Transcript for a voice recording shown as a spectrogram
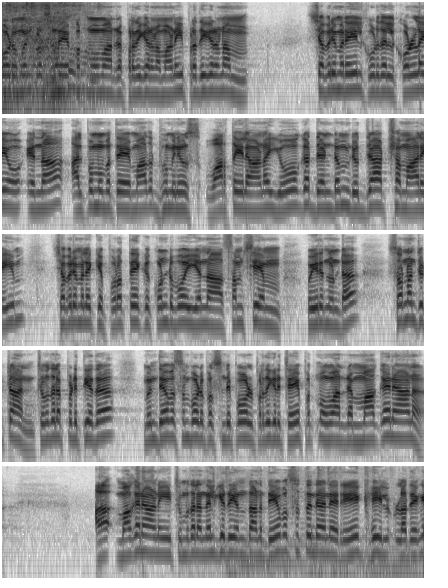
കോട് മുൻ പ്രസിഡന്റ്. പത്മകുമാറിന്റെ പ്രതികരണമാണ്. ഈ പ്രതികരണം ശബരിമലയിൽ കൂടുതൽ കൊള്ളയോ എന്ന അല്പം മുമ്പത്തെ മാതൃഭൂമി ന്യൂസ് വാർത്തയിലാണ്. യോഗദണ്ഡും രുദ്രാക്ഷമാലയും ശബരിമലയ്ക്ക് പുറത്തേക്ക് കൊണ്ടുപോയി എന്ന സംശയം ഉയരുന്നുണ്ട്. സ്വർണം ചുറ്റാൻ ചുമതലപ്പെടുത്തിയത് മുൻ ദേവസ്വം ബോർഡ് പ്രസിഡന്റ് ഇപ്പോൾ പ്രതികരിച്ച എ. പത്മകുമാറിന്റെ മകനാണ്. ആ മകനാണ് ഈ ചുമതല നൽകിയത്. എന്നതാണ് ദേവസ്വത്തിന്റെ തന്നെ രേഖയിൽ ഉള്ളത് എങ്ങനെ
